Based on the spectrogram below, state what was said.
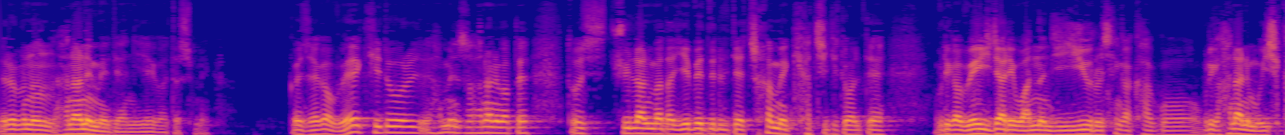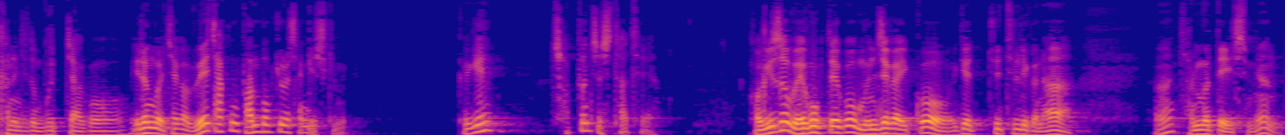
여러분은 하나님에 대한 이해가 어떻습니까? 그 제가 왜 기도를 하면서 하나님 앞에 또 주일날마다 예배 드릴 때 처음에 같이 기도할 때 우리가 왜 이 자리에 왔는지 이유를 생각하고 우리가 하나님을 의식하는지도 묻자고 이런 걸 제가 왜 자꾸 반복적으로 상기시킵니까? 그게 첫 번째 스타트예요. 거기서 왜곡되고 문제가 있고 이게 뒤틀리거나 어? 잘못되어 있으면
